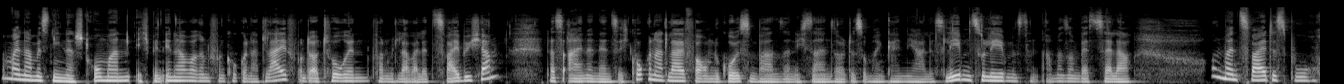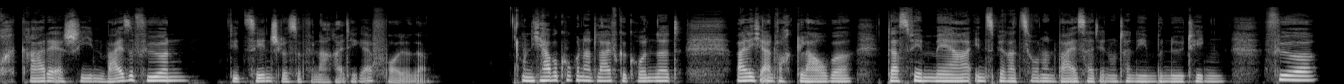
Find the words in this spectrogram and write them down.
Mein Name ist Nina Strohmann. Ich bin Inhaberin von Coconut Live und Autorin von mittlerweile zwei Büchern. Das eine nennt sich Coconut Live, warum du größenwahnsinnig sein solltest, um ein geniales Leben zu leben, ist ein Amazon Bestseller. Und mein zweites Buch, gerade erschienen, Weise führen, die zehn Schlüsse für nachhaltige Erfolge. Und ich habe Coconut Live gegründet, weil ich einfach glaube, dass wir mehr Inspiration und Weisheit in Unternehmen benötigen. Für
